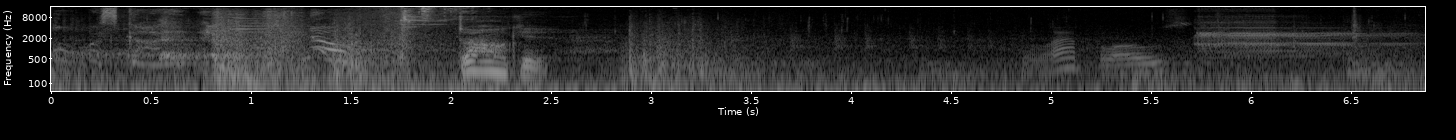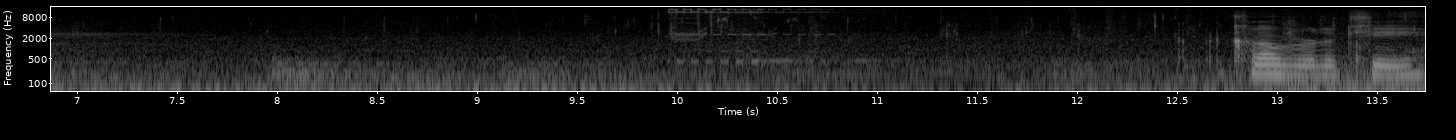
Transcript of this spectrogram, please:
Almost got it. No. Dog it. Well, that blows. Cover the key.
